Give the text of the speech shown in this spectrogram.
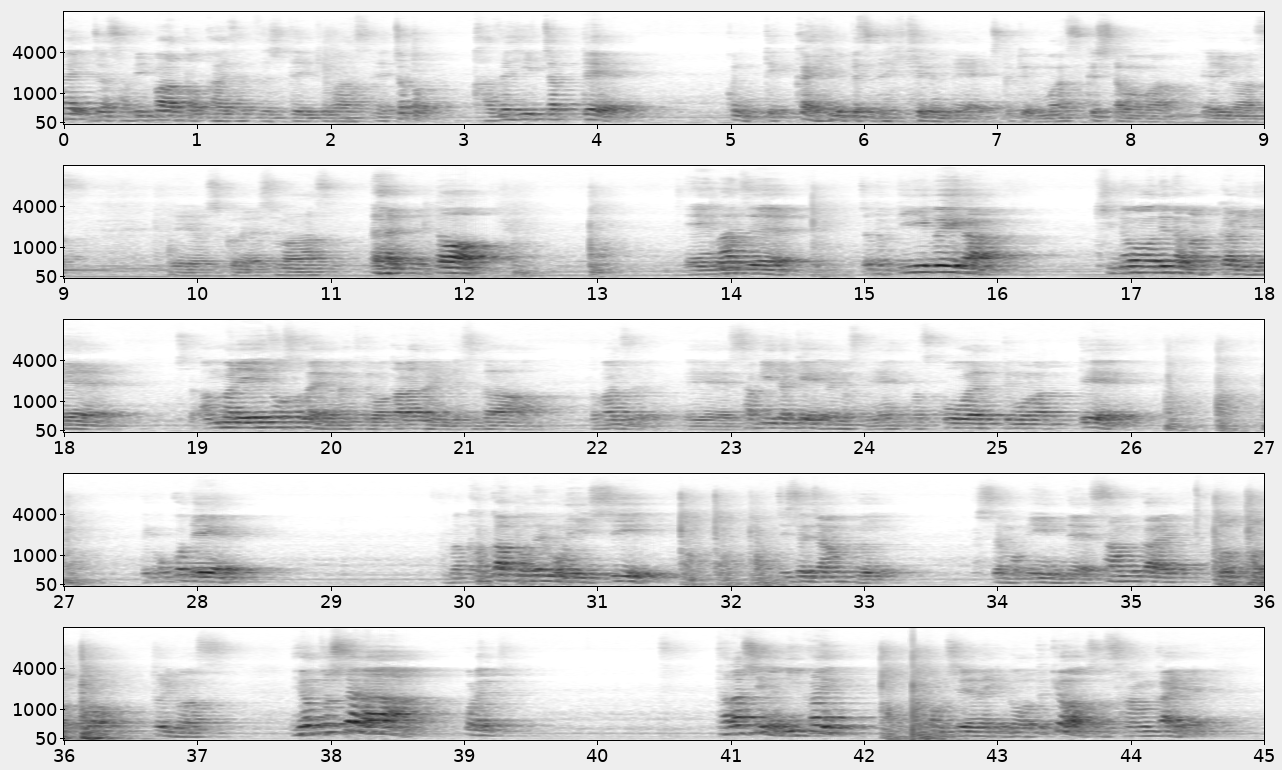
はいじゃあサビパートを解説していきます。えちょっと風邪ひいちゃってここにでっかいヘルペスできてるんでちょっと今日マスクしたままやります、えー、よろしくお願いします。えっと、えー、まずちょっと PV が昨日出たばっかりでちょっとあんまり映像素材がなくてわからないんですがまず、えー、サビだけやりますね。まずこうやってもらってでここでまあ、かかとでもいいし実際ジャンプしてもいいんで3回トットッと取ります。ひょっとしたらこれ正しいの2回かもしれないけど今日はちょっと3回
